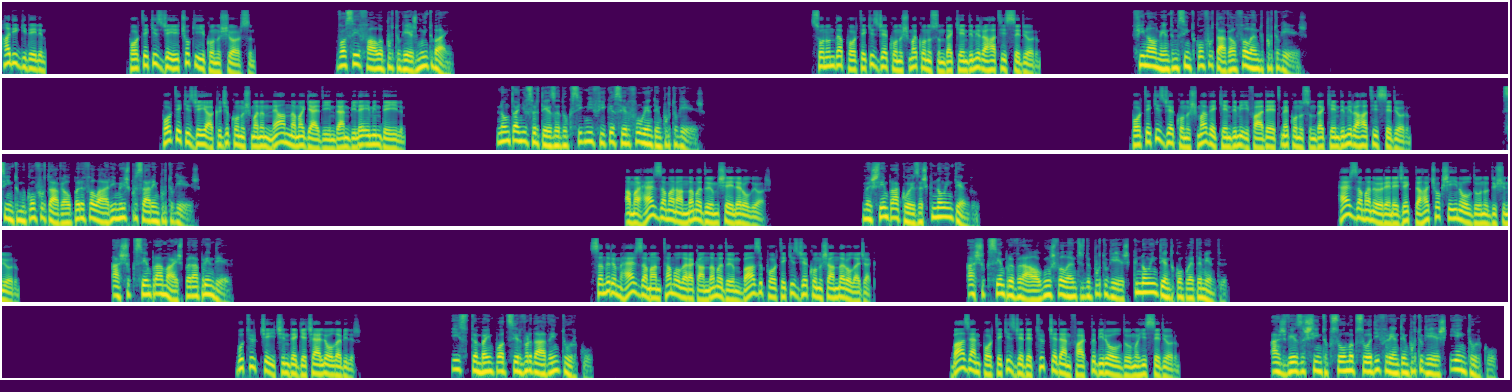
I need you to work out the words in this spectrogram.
Hadi gidelim. Portekizceyi çok iyi konuşuyorsun. Você fala português muito bem. Sonunda Portekizce konuşma konusunda kendimi rahat hissediyorum. Finalmente me sinto confortável falando português. Portekizceyi akıcı konuşmanın ne anlama geldiğinden bile emin değilim. Não tenho certeza do que significa ser fluente em português. Portekizce konuşma ve kendimi ifade etme konusunda kendimi rahat hissediyorum. Sinto-me confortável para falar e me expressar em português. Ama her zaman anlamadığım şeyler oluyor. Mas sempre há coisas que não entendo. Her zaman öğrenecek daha çok şeyin olduğunu düşünüyorum. Acho que sempre há mais para aprender. Sanırım her zaman tam olarak anlamadığım bazı Portekizce konuşanlar olacak. Acho que sempre haverá alguns falantes de português que não entendo completamente. Bu Türkçe için de geçerli olabilir. Isso também pode ser verdade em turco. Bazen Portekizce'de Türkçeden farklı biri olduğumu hissediyorum. Às vezes sinto que sou uma pessoa diferente em português e em turco.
